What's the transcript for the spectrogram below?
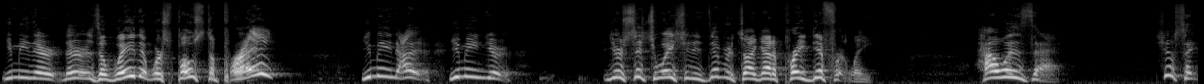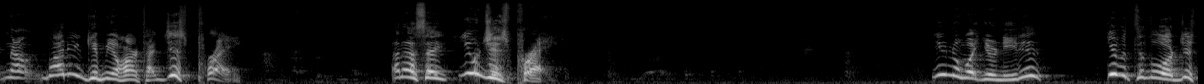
You mean there, there is a way that we're supposed to pray? You mean I you mean your your situation is different, so I gotta pray differently. How is that? She'll say, Now, why do you give me a hard time? Just pray. And I say, You just pray. You know what your need is. Give it to the Lord. Just,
